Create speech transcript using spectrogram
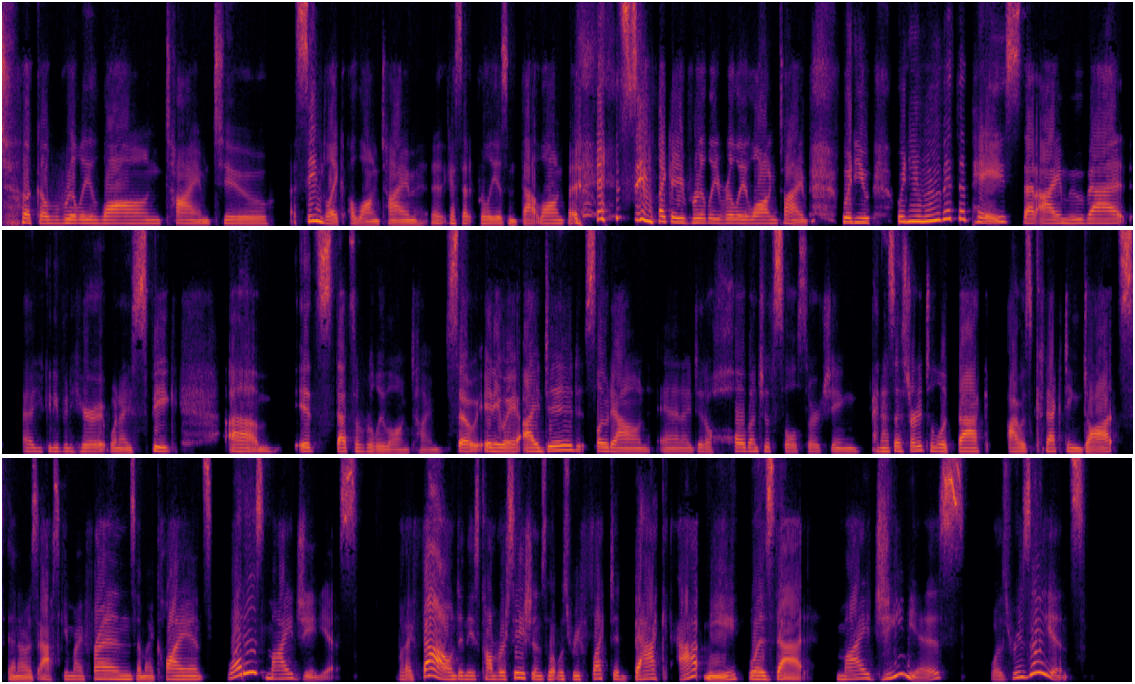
took a really long time to it seemed like a long time i guess that really isn't that long but it seemed like a really really long time when you when you move at the pace that i move at uh, you can even hear it when i speak um, it's that's a really long time so anyway i did slow down and i did a whole bunch of soul searching and as i started to look back i was connecting dots and i was asking my friends and my clients what is my genius what I found in these conversations, what was reflected back at me was that my genius was resilience.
